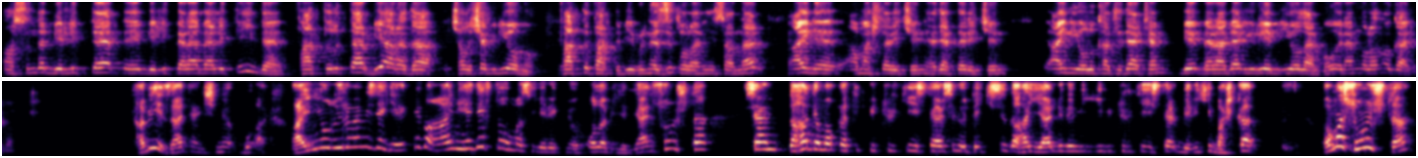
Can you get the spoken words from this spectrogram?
aslında birlikte e, birlik beraberlik değil de farklılıklar bir arada çalışabiliyor mu? Farklı farklı birbirine zıt olan insanlar aynı amaçlar için, hedefler için aynı yolu kat ederken bir beraber yürüyebiliyorlar mı? O önemli olan o galiba. Tabii zaten şimdi bu aynı yolu yürümemiz de gerekmiyor ve aynı hedef de olması gerekmiyor olabilir. Yani sonuçta sen daha demokratik bir Türkiye istersin, ötekisi daha yerli ve milli bir Türkiye ister, bir iki başka. Ama sonuçta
